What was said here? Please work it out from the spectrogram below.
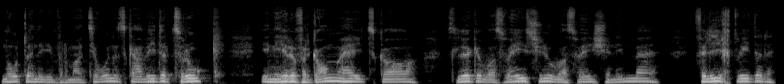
notwendige Informationen zu geben, wieder zurück in ihre Vergangenheit zu gehen, zu schauen, was weiß sie noch, was weiß sie nicht mehr, vielleicht wieder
